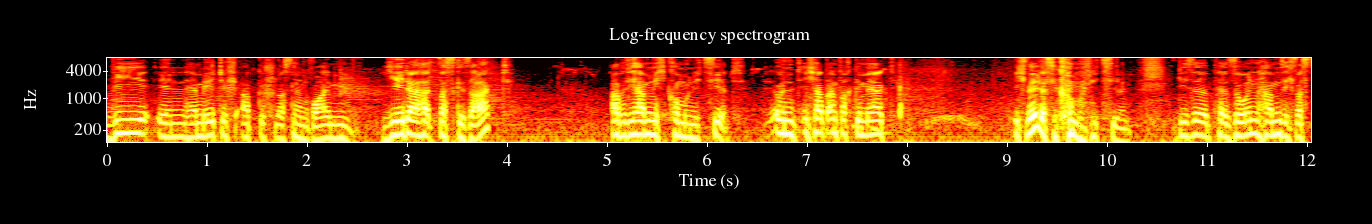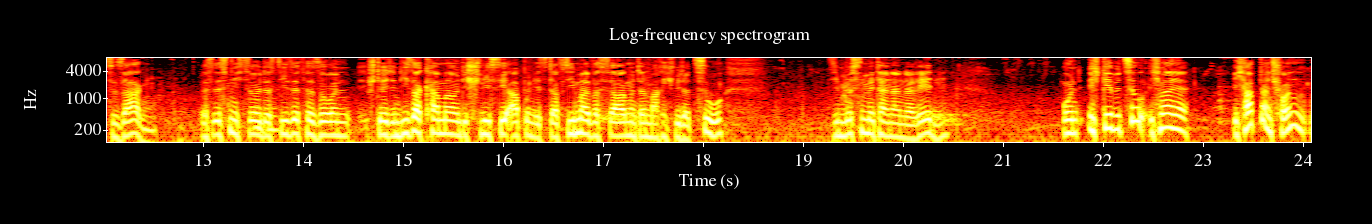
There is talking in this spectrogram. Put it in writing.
wie in hermetisch abgeschlossenen Räumen, jeder hat was gesagt, aber sie haben nicht kommuniziert. Und ich habe einfach gemerkt, ich will, dass sie kommunizieren. Diese Personen haben sich was zu sagen. Es ist nicht so, dass mhm. diese Person steht in dieser Kammer und ich schließe sie ab und jetzt darf sie mal was sagen und dann mache ich wieder zu. Sie müssen miteinander reden. Und ich gebe zu, ich meine, ich habe dann schon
